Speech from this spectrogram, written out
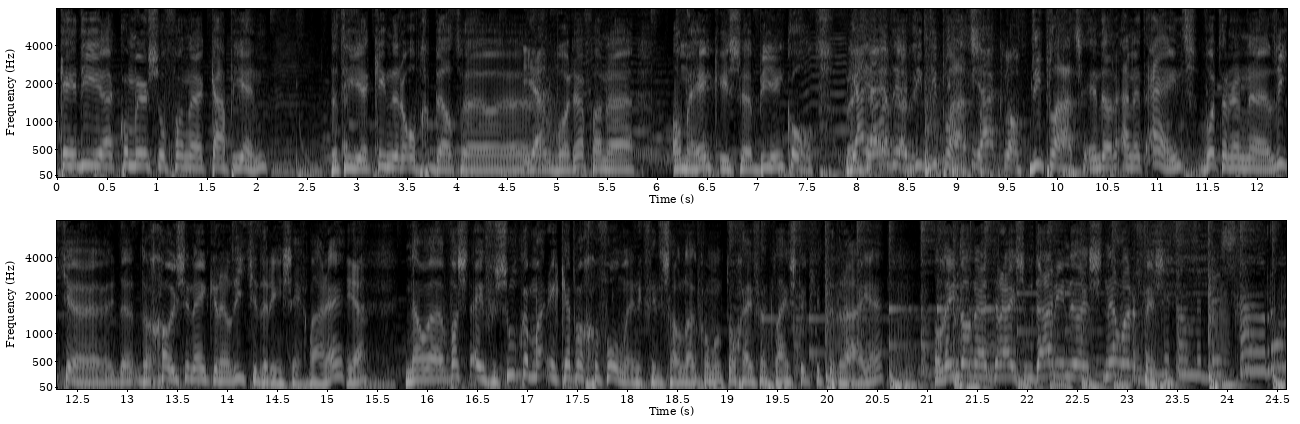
Ken je die commercial van KPN? Dat die kinderen opgebeld Ja? worden van... eh Ome Henk is eh, being cold. Weet Ja, ja, ja. die, die, die plaats. Ja, klopt. Die plaats. En dan aan het eind wordt er een eh, liedje... de- Dan gooi ze in één keer een liedje erin, zeg maar. Hè? Ja? Nou eh, was het even zoeken, maar ik heb hem gevonden. En ik vind het zo leuk om hem toch even een klein stukje te draaien. Hè? Alleen dan eh, draaien ze hem daar in de snellere versie. van de bus gaan rond,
